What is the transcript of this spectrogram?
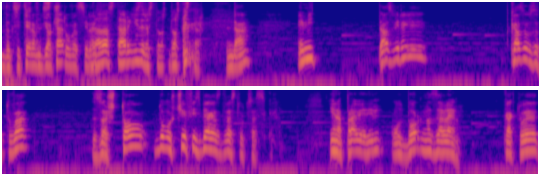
Да цитирам Георгето Василев. Да, да, стар израз, доста стар. да. Еми, аз винаги казвам за това, защо Домощиев избяга с 200 от ССК и направи един отбор на зелено, както е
